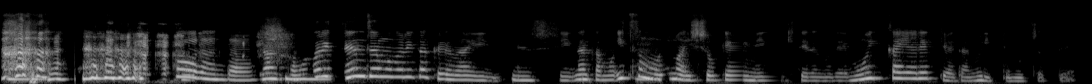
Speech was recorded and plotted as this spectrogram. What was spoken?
そうなんだ。なんか戻り、全然戻りたくないですし、なんかもういつも今一生懸命生きてるので、もう一回やれって言われたら無理って思っちゃって、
